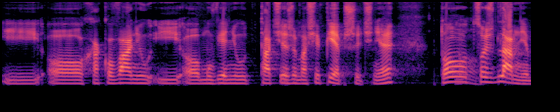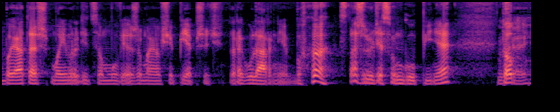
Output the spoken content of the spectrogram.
i o hakowaniu i o mówieniu tacie, że ma się pieprzyć, nie? To coś dla mnie, bo ja też moim rodzicom mówię, że mają się pieprzyć regularnie, bo starzy ludzie są głupi, nie? To okay.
